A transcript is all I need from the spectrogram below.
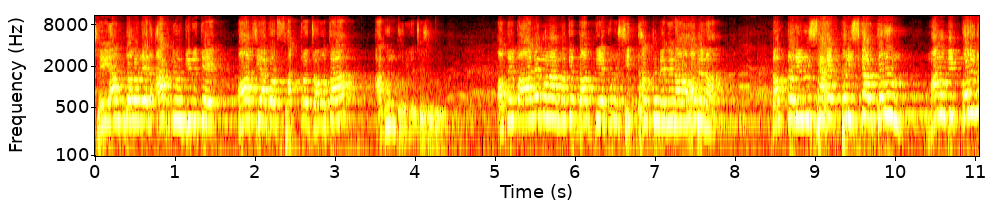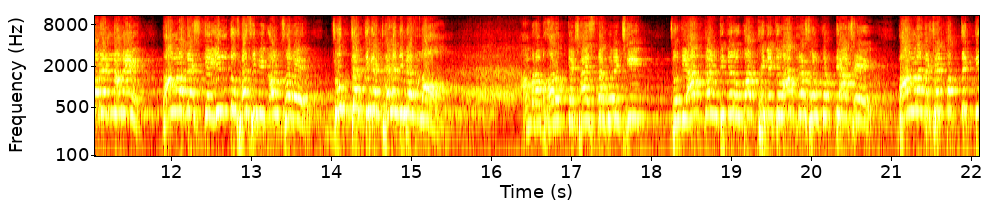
সেই আন্দোলনের আগ্নেয়গিরিতে পাঁচই আগস্ট ছাত্র জনতা আগুন ধরিয়েছে শুধু। অতএব আলেম ওলামাকে বাদ দিয়ে কোনো সিদ্ধান্ত মেনে নেওয়া হবে না। ডক্টর ইউনুস সাহেব পরিষ্কার করুন, মানবিক করিডোরের নামে বাংলাদেশকে ইন্দো প্যাসিফিক অঞ্চলে যুদ্ধের দিকে ঠেলে দিবেন না। আমরা ভারতকে সাহায্য করেছি, যদি আটলান্টিকের উপর থেকে কেউ আগ্রাসন করতে আসে, বাংলাদেশের প্রত্যেকটি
